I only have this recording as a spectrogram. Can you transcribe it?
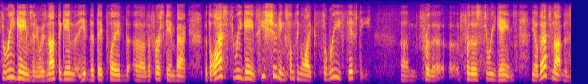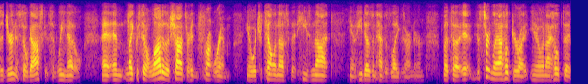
three games, anyways, not the game that he, that they played uh, the first game back, but the last three games, he's shooting something like 350 um, for the uh, for those three games. You know, that's not the Zydrunas Ilgauskas that we know. And, and like we said, a lot of those shots are hitting front rim. You know, which are telling us that he's not. You know, he doesn't have his legs under him. But uh, it, certainly, I hope you're right. You know, and I hope that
